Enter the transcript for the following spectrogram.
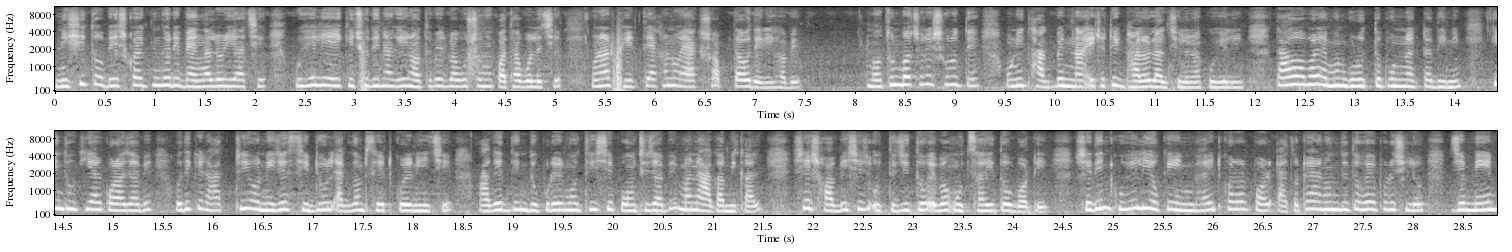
নিশিত বেশ কয়েকদিন ধরে ব্যাঙ্গালোরই আছে। কুহেলি এই কিছুদিন আগেই নথবেশ বাবুর সঙ্গে কথা বলেছে। ওনার ফিরতে এখনও এক সপ্তাহ দেরি হবে। নতুন বছরের শুরুতে উনি থাকবেন না, এটা ঠিক ভালো লাগছিল না কুহেলির। তাও আবার এমন গুরুত্বপূর্ণ একটা দিনে। কিন্তু কি আর করা যাবে? ওদিকে রাত্রি ও নিজের শিডিউল একদম সেট করে নিয়েছে। আগের দিন দুপুরের মধ্যেই সে পৌঁছে যাবে মানে আগামীকাল। সে সবিশেষ উত্তেজিত এবং উৎসাহিত বটে। সেদিন কুহেলি ওকে ইনভাইট করার পর এতটাই আনন্দিত হয়ে পড়েছিল যে মেন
